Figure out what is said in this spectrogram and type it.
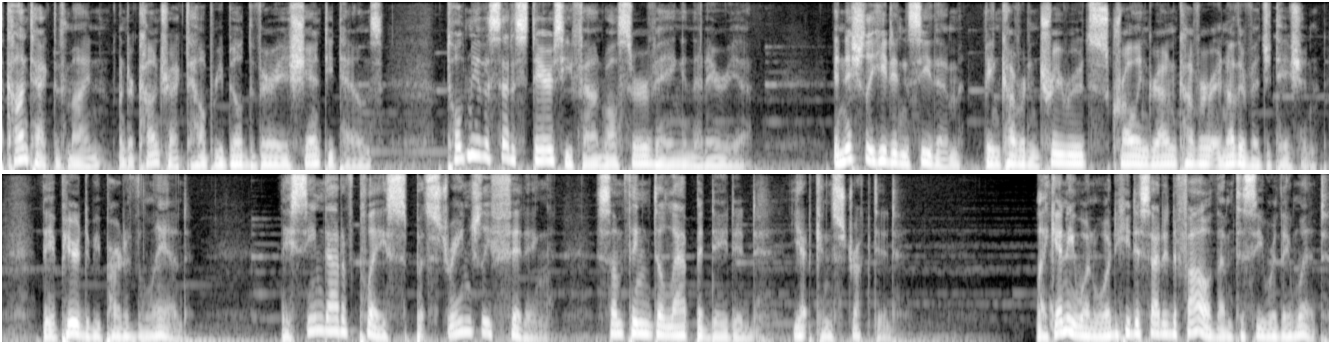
A contact of mine, under contract to help rebuild the various shanty towns, told me of a set of stairs he found while surveying in that area. Initially, he didn't see them, being covered in tree roots, crawling ground cover, and other vegetation. They appeared to be part of the land. They seemed out of place, but strangely fitting, something dilapidated, yet constructed. Like anyone would, he decided to follow them to see where they went.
